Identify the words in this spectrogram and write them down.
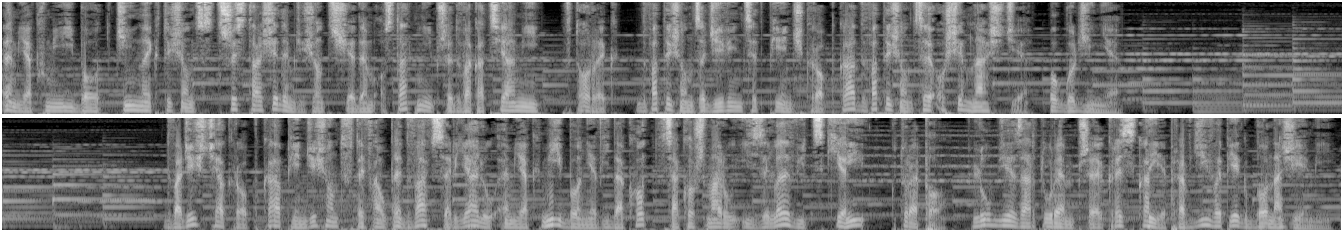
M jak mi bo odcinek 1377 ostatni przed wakacjami, wtorek, 2905.2018 o godzinie 20.50 w TVP2 w serialu M jak mi bo nie widać kotca koszmaru Izy Lewickiej, która po lubie z Arturem przekreskaje prawdziwe piek bo na ziemi.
